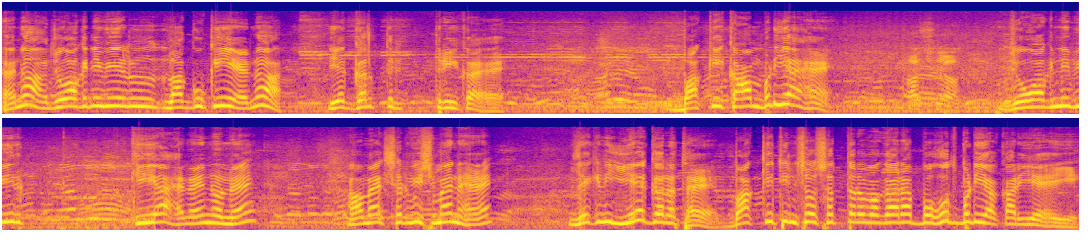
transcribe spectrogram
है ना? जो अग्निवीर लागू की है ना ये गलत तरीका है। बाकी काम बढ़िया है। अच्छा। जो अग्निवीर किया है ना इन्होंने हम एक सर्विसमैन हैं लेकिन ये गलत है। बाकी 370 वगैरह बहुत बढ़िया कार्य है ये।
